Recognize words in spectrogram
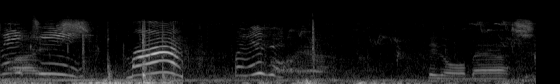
Richie. Mom. What is it? Oh, yeah. Old bass.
